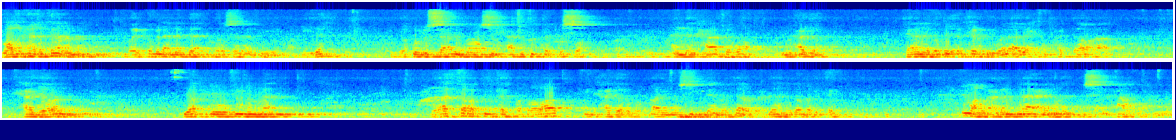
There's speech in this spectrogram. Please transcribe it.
واضح هذا كلامنا طيب قبل أن نبدأ درسنا في العقيدة يقول السائل ما صحة تلك القصة؟ أن الحافظ ابن حجر كان بطيء الفعل ولا يحفظ حتى رأى حجرا يقطر فيه الماء. وأثرت تلك القطرات في الحجر وقال نفسي إلى متى؟ وبعدها نظر الكلب الله أعلم لا أعلم هذا القصة. الحافظ رحمه الله.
